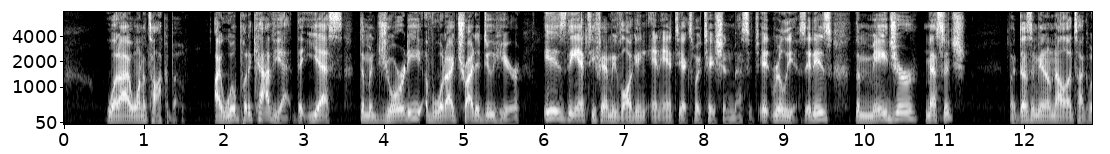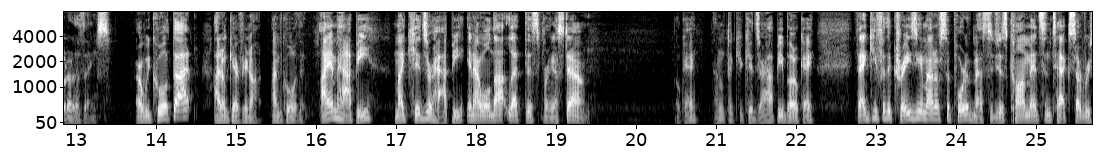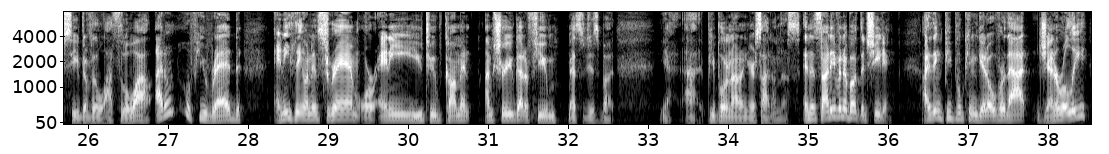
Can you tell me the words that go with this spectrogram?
what I want to talk about. I will put a caveat that yes, the majority of what I try to do here is the anti family vlogging and anti exploitation message. It really is. It is the major message, but doesn't mean I'm not allowed to talk about other things. Are we cool with that? I don't care if you're not. I'm cool with it. I am happy. My kids are happy, and I will not let this bring us down. Okay. I don't think your kids are happy, but okay. Thank you for the crazy amount of supportive messages, comments, and texts I've received over the last little while. I don't know if you read anything on Instagram or any YouTube comment. I'm sure you've got a few messages, but yeah, uh, people are not on your side on this. And it's not even about the cheating. I think people can get over that generally.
